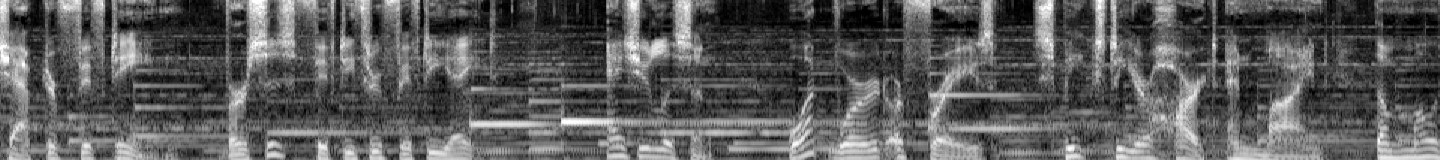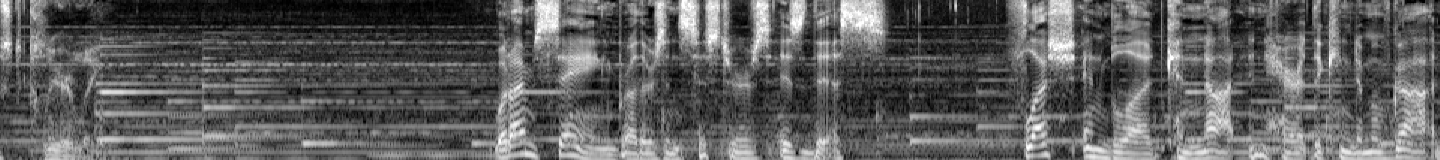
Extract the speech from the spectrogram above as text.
chapter 15, verses 50 through 58. As you listen, what word or phrase speaks to your heart and mind the most clearly? What I'm saying, brothers and sisters, is this Flesh and blood cannot inherit the kingdom of God,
